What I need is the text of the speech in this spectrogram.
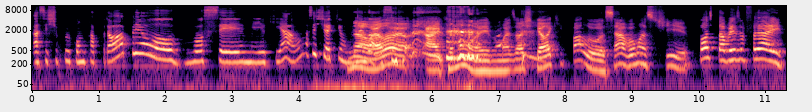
assistir por conta própria ou você meio que, ah, vamos assistir aqui um não, negócio? ela... Ai, que eu não lembro, mas eu acho que ela que falou assim, ah, vamos assistir. Posso, talvez eu falei, aí,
